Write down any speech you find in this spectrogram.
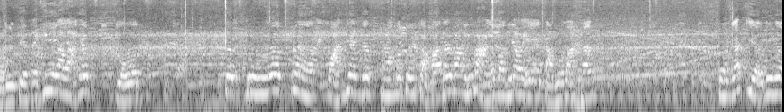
าดูเกมในที่หลังครับโหลด จะดูว่าหวานเย็นจะทำประตูกลับมาได้บ้างหรือเปล่าครับตอนนี้เอาเอกลับลงมาครับส่วนยักษ์เขียวนี่ก็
